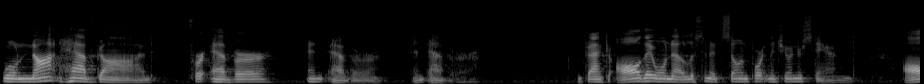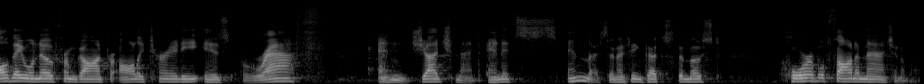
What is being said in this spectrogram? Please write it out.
will not have God forever and ever and ever. In fact, all they will know, listen, it's so important that you understand, all they will know from God for all eternity is wrath and judgment, and it's endless. And I think that's the most horrible thought imaginable.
